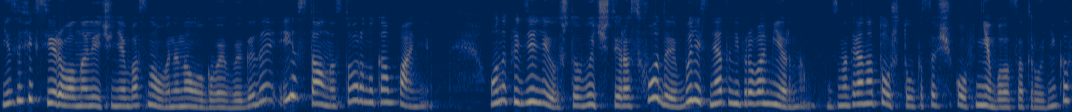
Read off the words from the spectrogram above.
не зафиксировал наличие необоснованной налоговой выгоды и встал на сторону компании. Он определил, что вычеты и расходы были сняты неправомерно. Несмотря на то, что у поставщиков не было сотрудников,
